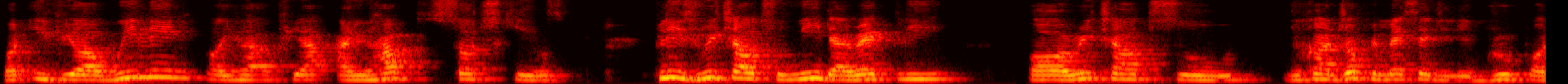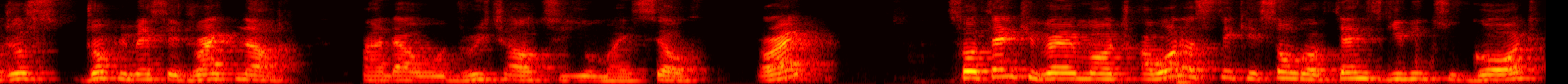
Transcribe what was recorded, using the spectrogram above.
But if you are willing or you have, and you have such skills, please reach out to me directly or reach out to, you can drop a message in a group or just drop a message right now and I would reach out to you myself. All right. So thank you very much. I want to take a song of thanksgiving to God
